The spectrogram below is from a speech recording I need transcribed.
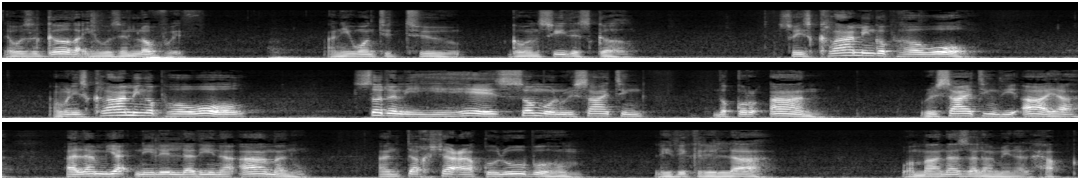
There was a girl that he was in love with, and he wanted to go and see this girl. So he's climbing up her wall and when he's climbing up her wall, suddenly he hears someone reciting the Quran, reciting the ayah, ألم يأن للذين آمنوا أن تخشع قلوبهم لذكر الله وما نزل من الحق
